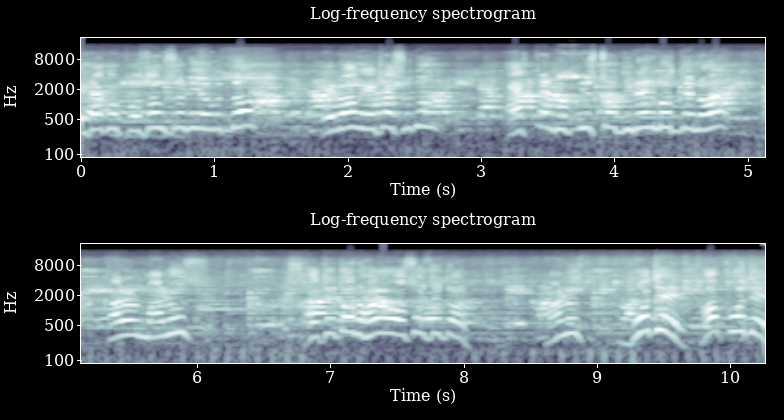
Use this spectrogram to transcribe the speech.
এটা খুব প্রশংসনীয় উদ্যোগ এবং এটা শুধু একটা নির্দিষ্ট দিনের মধ্যে নয়, কারণ মানুষ সচেতন হয়ে অসচেতন। মানুষ বোঝে, সব বোঝে,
